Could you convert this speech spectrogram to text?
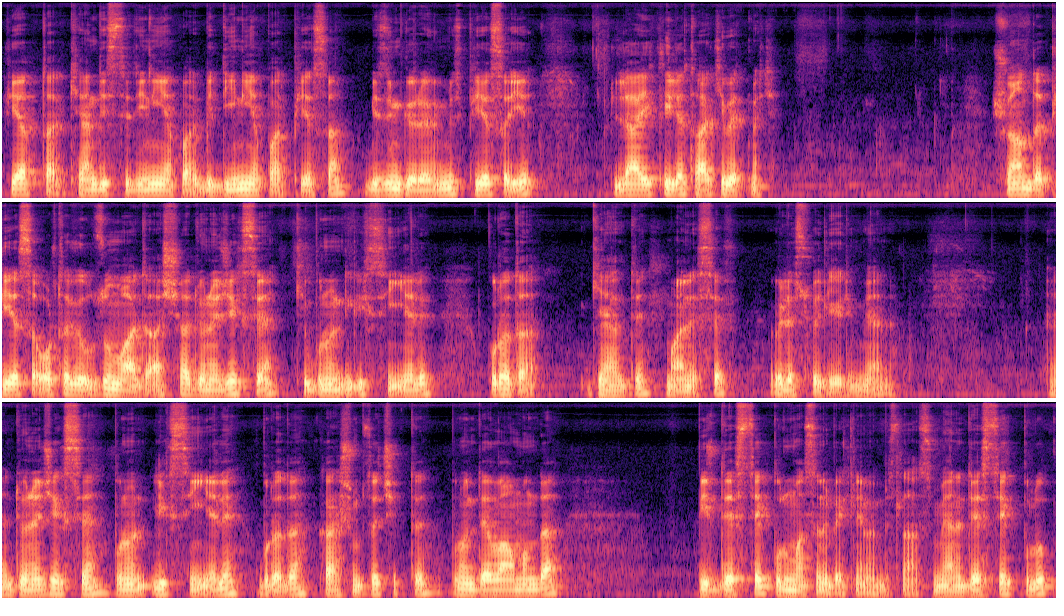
Fiyatlar kendi istediğini yapar, bildiğini yapar piyasa. Bizim görevimiz piyasayı layıkıyla takip etmek. Şu anda piyasa orta ve uzun vade aşağı dönecekse ki bunun ilk sinyali burada geldi maalesef. Öyle söyleyelim yani. yani dönecekse bunun ilk sinyali burada karşımıza çıktı. Bunun devamında bir destek bulmasını beklememiz lazım. Yani destek bulup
